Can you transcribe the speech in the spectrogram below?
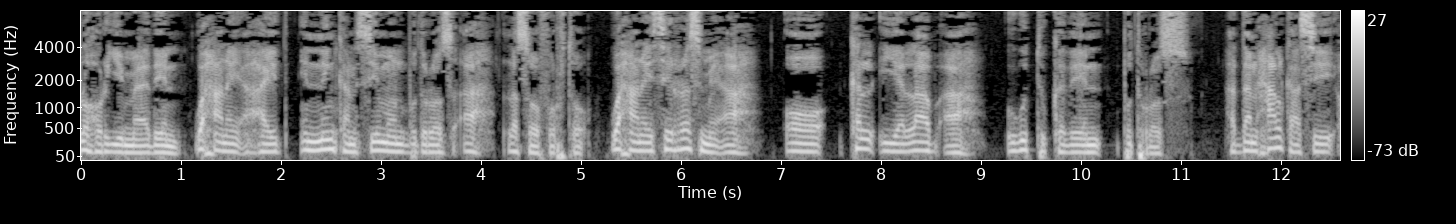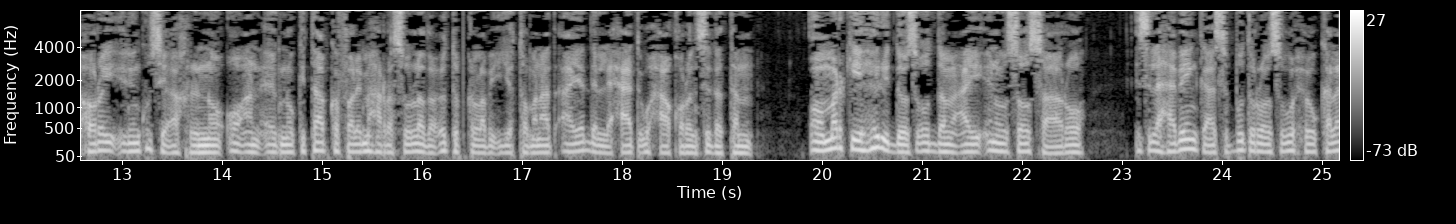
la hor yimaadeen waxaanay ahayd in ninkan simon butros ah la soo furto. Waxaanay si rasmi ah oo kal iyo laab ah ugu tukadeen butros haddaan xaalkaasi horay idinku sii akhrinno oo aan eegno kitaabka falimaha rasuullada cutubka laba iyo tobanaad aayadda lixaad waxaa qoran sida tan. Oo markii herodos uu damcay inuu soo saaro isla habeenkaas butros wuxuu kala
